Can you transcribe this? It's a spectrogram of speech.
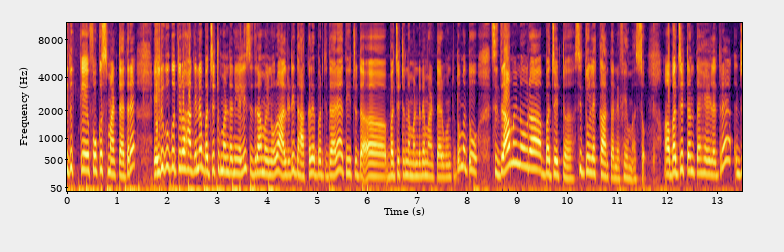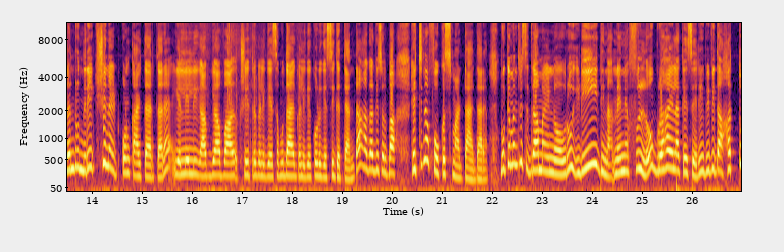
ಇದಕ್ಕೆ ಫೋಕಸ್ ಮಾಡ್ತಾ ಇದ್ದಾರೆ. ಎಲ್ರಿಗೂ ಗೊತ್ತಿರೋ ಹಾಗೇನೆ ಬಜೆಟ್ ಮಂಡನೆಯಲ್ಲಿ ಸಿದ್ದರಾಮಯ್ಯನವರು ಆಲ್ರೆಡಿ ದಾಖಲೆ ಬರೆದಿದ್ದಾರೆ. ಅತಿ ಹೆಚ್ಚು ಬಜೆಟ್ ಅನ್ನ ಮಂಡನೆ ಮಾಡ್ತಾ ಇರುವಂಥದ್ದು ಮತ್ತು ಸಿದ್ದರಾಮಯ್ಯನವರ ಬಜೆಟ್ ಸಿದ್ದು ಲೆಕ್ಕ ಅಂತಾನೆ ಫೇಮಸ್ಸು ಬಜೆಟ್ ಅಂತ ಹೇಳಿದ್ರೆ ಜನರು ನಿರೀಕ್ಷೆನ ಇಟ್ಕೊಂಡು ಕಾಯ್ತಾ ಇರ್ತಾರೆ. ಎಲ್ಲೆಲ್ಲಿ ಯಾವ್ಯಾವ ಕ್ಷೇತ್ರಗಳಿಗೆ, ಸಮುದಾಯಗಳಿಗೆ ಕೊಡುಗೆ ಸಿಗುತ್ತೆ ಅಂತ. ಹಾಗಾಗಿ ಸ್ವಲ್ಪ ಹೆಚ್ಚಿನ ಫೋಕಸ್ ಮಾಡ್ತಾ ಇದ್ದಾರೆ. ಮುಖ್ಯಮಂತ್ರಿ ಸಿದ್ದರಾಮಯ್ಯನವರು ಇಡೀ ದಿನ ನಿನ್ನೆ ಫುಲ್ಲು ಗೃಹ ಇಲಾಖೆ ಸೇರಿ ವಿವಿಧ ಹತ್ತು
